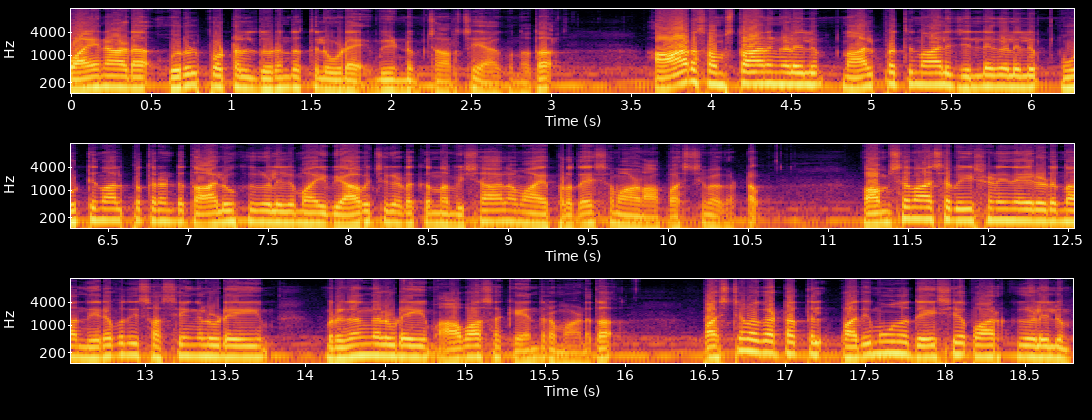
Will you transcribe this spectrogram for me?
വയനാട് ഉരുൾപൊട്ടൽ ദുരന്തത്തിലൂടെ വീണ്ടും ചർച്ചയാകുന്നത്. ആറ് സംസ്ഥാനങ്ങളിലും നാൽപ്പത്തിനാല് ജില്ലകളിലും നൂറ്റി നാൽപ്പത്തിരണ്ട് താലൂക്കുകളിലുമായി വ്യാപിച്ചു കിടക്കുന്ന വിശാലമായ പ്രദേശമാണ് പശ്ചിമഘട്ടം. വംശനാശ ഭീഷണി നേരിടുന്ന നിരവധി സസ്യങ്ങളുടെയും മൃഗങ്ങളുടെയും ആവാസ കേന്ദ്രമാണിത്. പശ്ചിമഘട്ടത്തിൽ പതിമൂന്ന് ദേശീയ പാർക്കുകളിലും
